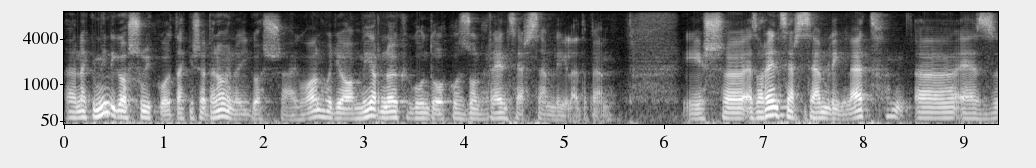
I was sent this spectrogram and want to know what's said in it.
nekünk mindig azt súlykolták, és ebben nagyon nagy igazság van, hogy a mérnök gondolkozzon rendszer szemléletben. És ez a rendszer szemlélet, ez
